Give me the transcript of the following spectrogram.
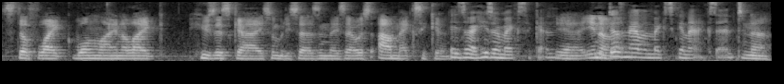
stuff like one liner like, "Who's this guy?" Somebody says, and they say, "Oh, it's our Mexican." he's our he's our Mexican. Yeah, you He know, doesn't have a Mexican accent no.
